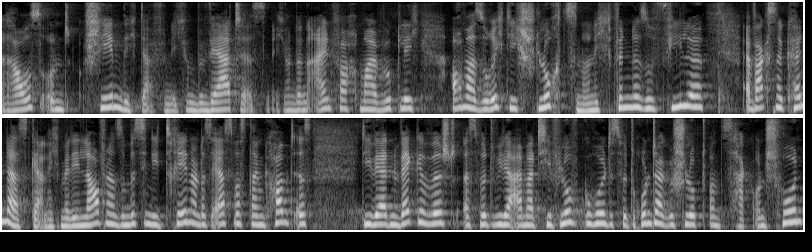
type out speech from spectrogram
raus und schäm dich dafür nicht und bewerte es nicht. Und dann einfach mal wirklich auch mal so richtig schluchzen. Und ich finde, so viele Erwachsene können das gar nicht mehr. Den laufen dann so ein bisschen die Tränen und das erste, was dann kommt, ist, die werden weggewischt, es wird wieder einmal tief Luft geholt, es wird runtergeschluckt und zack. Und schon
